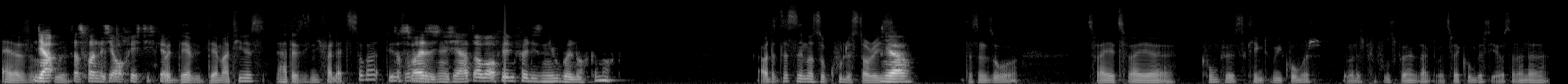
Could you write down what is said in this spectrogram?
Äh, das Ja, cool. das fand ich auch richtig Aber geil. der, der Martinez, hat er sich nicht verletzt sogar? Das Saison? weiß ich nicht. Er hat aber auf jeden Fall diesen Jubel noch gemacht. Aber das, das sind immer so coole Stories. Ja, Das sind so zwei, zwei äh, Kumpels, klingt irgendwie komisch, wenn man das für Fußballer sagt, aber zwei Kumpels, die auseinander,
